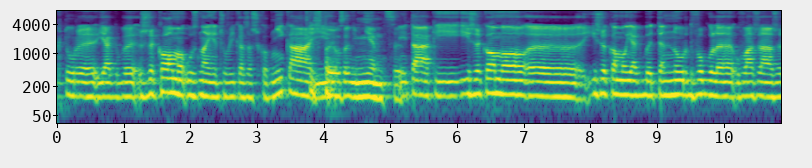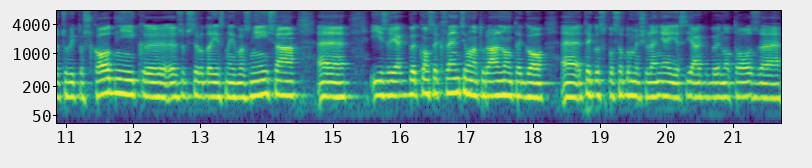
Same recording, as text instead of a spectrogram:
który jakby rzekomo uznaje człowieka za szkodnika, I, I stoją za nim Niemcy. I tak, i, i, rzekomo, yy, i rzekomo jakby ten nurt w ogóle uważa, że człowiek to szkodnik, yy, że przyroda jest najważniejsza yy, i że jakby konsekwencją naturalną tego, tego sposobu myślenia jest jakby no to, że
